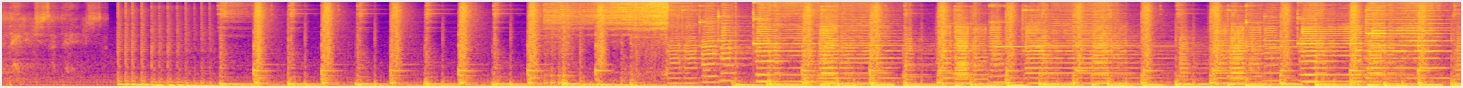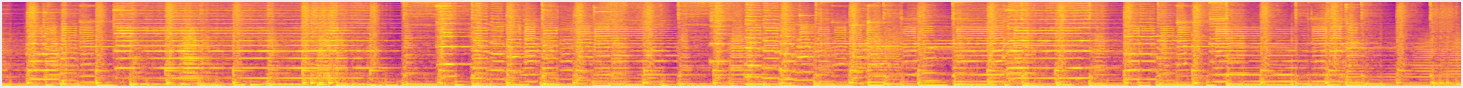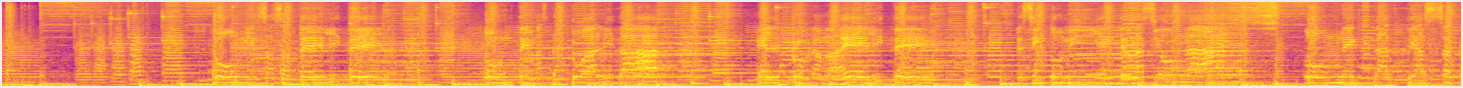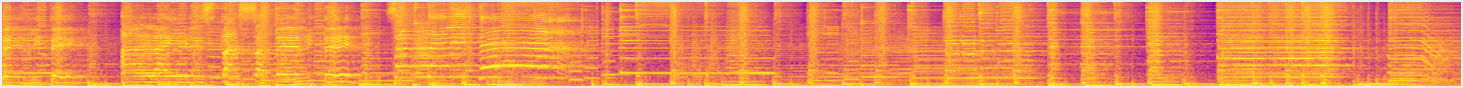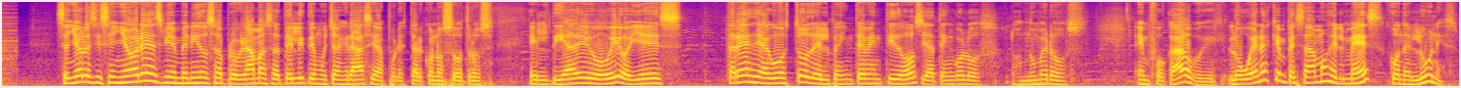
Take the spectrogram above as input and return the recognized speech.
Señoras y señores, bienvenidos a programa Satélite. Muchas gracias por estar con nosotros el día de hoy. Hoy es 3 de agosto del 2022. Ya tengo los, los números enfocados. Lo bueno es que empezamos el mes con el lunes.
